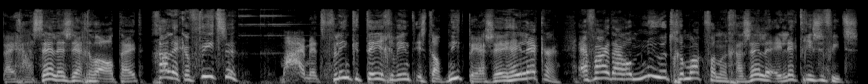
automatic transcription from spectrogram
Bij Gazelle zeggen we altijd, ga lekker fietsen. Maar met flinke tegenwind is dat niet per se heel lekker. Ervaar daarom nu het gemak van een Gazelle elektrische fiets.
